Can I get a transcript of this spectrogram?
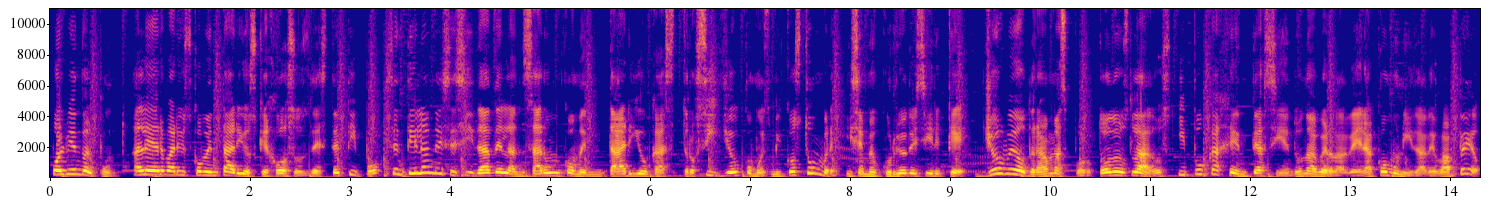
volviendo al punto. Al leer varios comentarios quejosos de este tipo, sentí la necesidad de lanzar un comentario castrocillo como es mi costumbre, y se me ocurrió decir que yo veo dramas por todos lados y poca gente haciendo una verdadera comunidad de vapeo.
